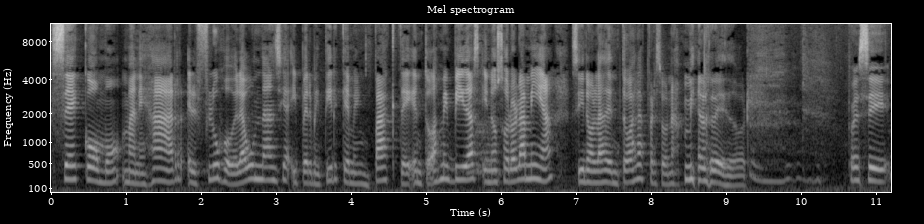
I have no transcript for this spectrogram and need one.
sé cómo manejar el flujo de la abundancia y permitir que me impacte en todas mis vidas y no solo la mía, sino la de todas las personas a mi alrededor. Pues sí,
